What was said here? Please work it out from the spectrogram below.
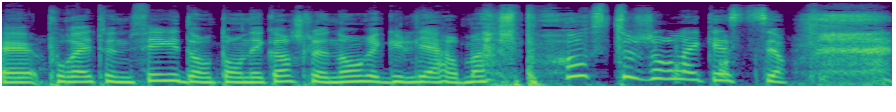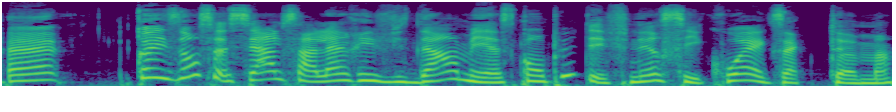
Euh, pour être une fille dont on écorche le nom régulièrement, je pose toujours la question. Euh, cohésion sociale, ça a l'air évident, mais est-ce qu'on peut définir c'est quoi exactement?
